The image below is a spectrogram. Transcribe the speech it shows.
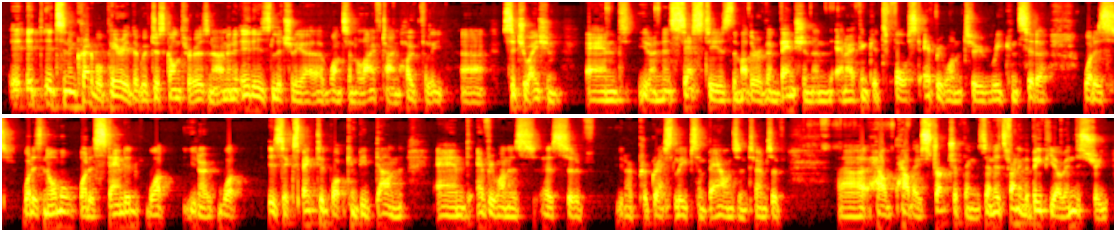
It, it, it's an incredible period that we've just gone through, isn't it? I mean, it is literally a once in a lifetime, hopefully, uh, situation. And you know, necessity is the mother of invention, and, and I think it's forced everyone to reconsider what is what is normal, what is standard, what you know, what is expected, what can be done, and everyone has has sort of you know progressed leaps and bounds in terms of uh, how how they structure things. And it's funny, the BPO industry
